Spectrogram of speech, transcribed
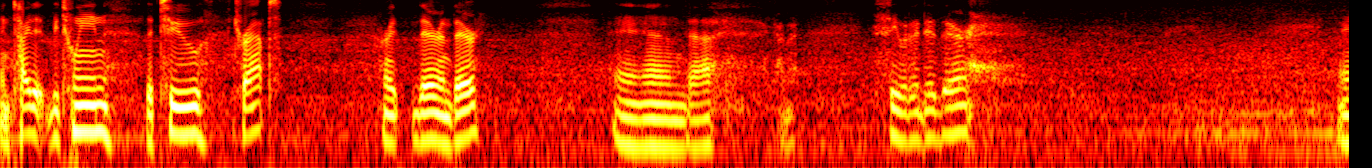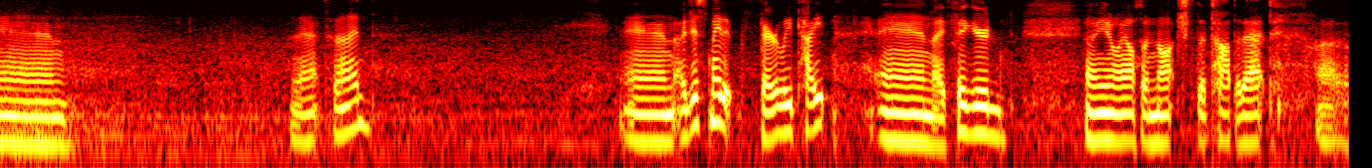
and tied it between the two traps right there and there. And uh, see what I did there. And that side. And I just made it fairly tight and I figured, uh, you know, I also notched the top of that uh,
